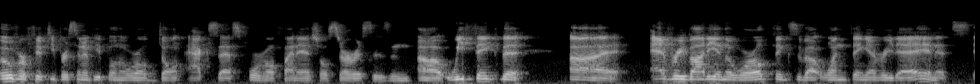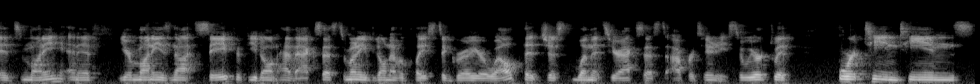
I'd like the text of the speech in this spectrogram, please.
over 50% of people in the world don't access formal financial services. And uh, we think that uh, everybody in the world thinks about one thing every day, and it's it's money. And if your money is not safe, if you don't have access to money, if you don't have a place to grow your wealth, it just limits your access to opportunities. So we worked with 14 teams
